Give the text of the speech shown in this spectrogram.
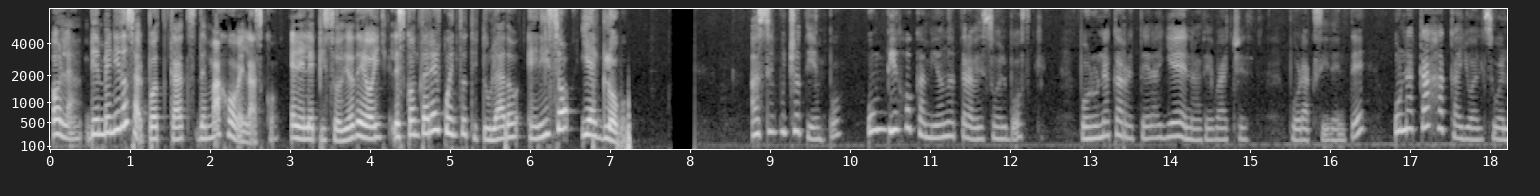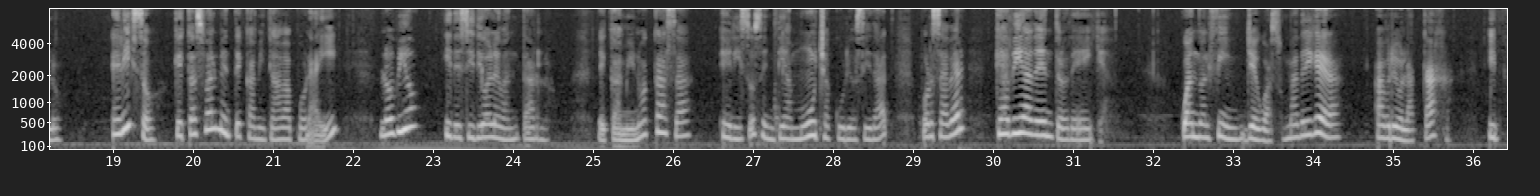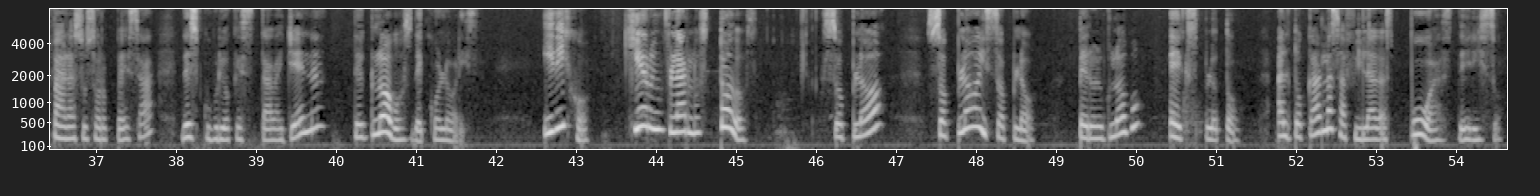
Hola, bienvenidos al podcast de Majo Velasco. En el episodio de hoy les contaré el cuento titulado Erizo y el globo. Hace mucho tiempo, un viejo camión atravesó el bosque por una carretera llena de baches. Por accidente, una caja cayó al suelo. Erizo, que casualmente caminaba por ahí, lo vio y decidió levantarlo. De camino a casa, Erizo sentía mucha curiosidad por saber qué había dentro de ella. Cuando al fin llegó a su madriguera, abrió la caja y para su sorpresa descubrió que estaba llena de globos de colores. Y dijo Quiero inflarlos todos. Sopló, sopló y sopló, pero el globo explotó al tocar las afiladas púas de erizo.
